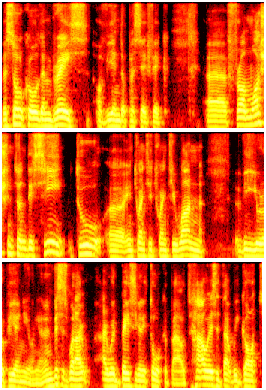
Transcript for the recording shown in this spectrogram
the so called embrace of the Indo Pacific. Uh, from Washington, D.C. to uh, in 2021, the European Union. And this is what I, I would basically talk about. How is it that we got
